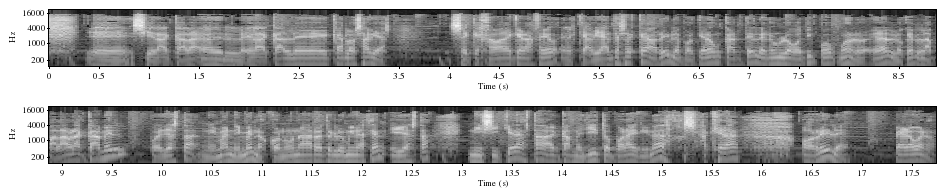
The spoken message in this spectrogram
eh, si el alcalde, Carlos Arias se quejaba de que era feo, el que había antes es que era horrible, porque era un cartel, era un logotipo, bueno, era lo que es la palabra camel, pues ya está, ni más ni menos, con una retroiluminación y ya está. Ni siquiera estaba el camellito por ahí ni nada, o sea que era horrible. Pero bueno,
